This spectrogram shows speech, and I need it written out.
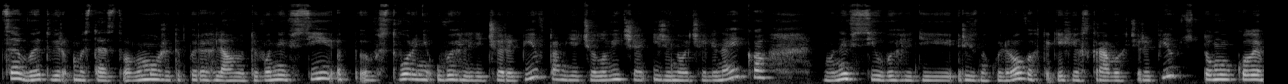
це витвір мистецтва. Ви можете переглянути. Вони всі е, створені у вигляді черепів, там є чоловіча і жіноча лінейка. Вони всі у вигляді різнокольорових, таких яскравих черепів. Тому, коли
